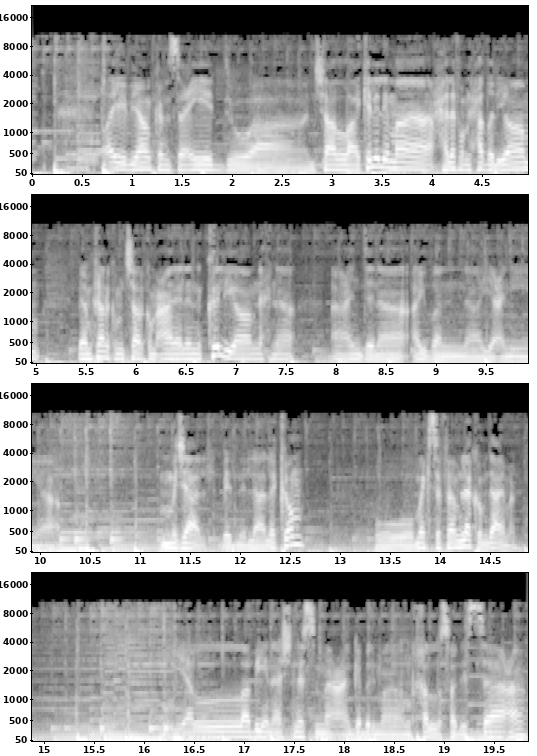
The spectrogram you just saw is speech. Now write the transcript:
طيب يومكم سعيد وإن شاء الله كل اللي ما حالفهم الحظ اليوم بإمكانكم تشاركوا معنا لأن كل يوم نحن عندنا أيضا يعني مجال بإذن الله لكم و Mix FM لكم دائما. يلا بينا إيش نسمع قبل ما نخلص هذه الساعة؟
